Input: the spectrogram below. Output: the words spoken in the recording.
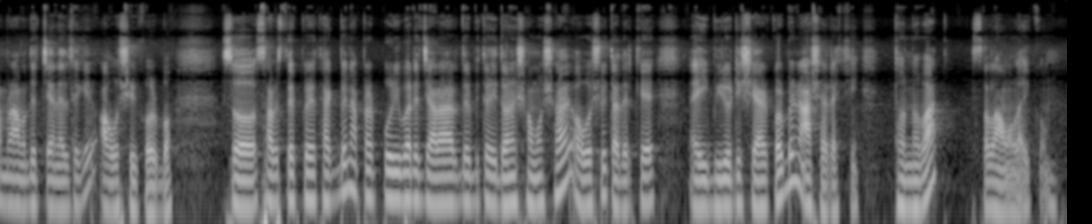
আমরা আমাদের চ্যানেল থেকে অবশ্যই করব। সো সাবস্ক্রাইব করে থাকবেন। আপনার পরিবারে যারাদের ভিতরে এই ধরনের সমস্যা হয়, অবশ্যই তাদেরকে এই ভিডিওটি শেয়ার করবেন। আশা রাখি। ধন্যবাদ। সালাম আলাইকুম।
